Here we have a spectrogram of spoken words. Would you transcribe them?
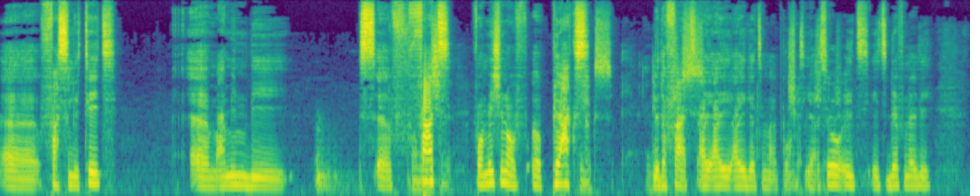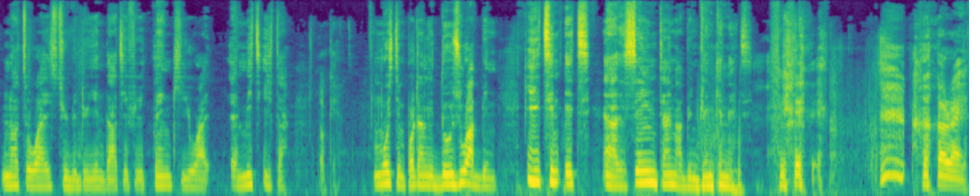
uh, facilitate um, i mean the uh, fat Formation. of uh, plaques Plaques. with the fat. I, I, are you getting my point? Sure, yeah. sure, so it's it's definitely not wise to be doing that if you think you are a meat eater. Okay. Most importantly, those who have been eating it and at the same time have been drinking it. All right.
